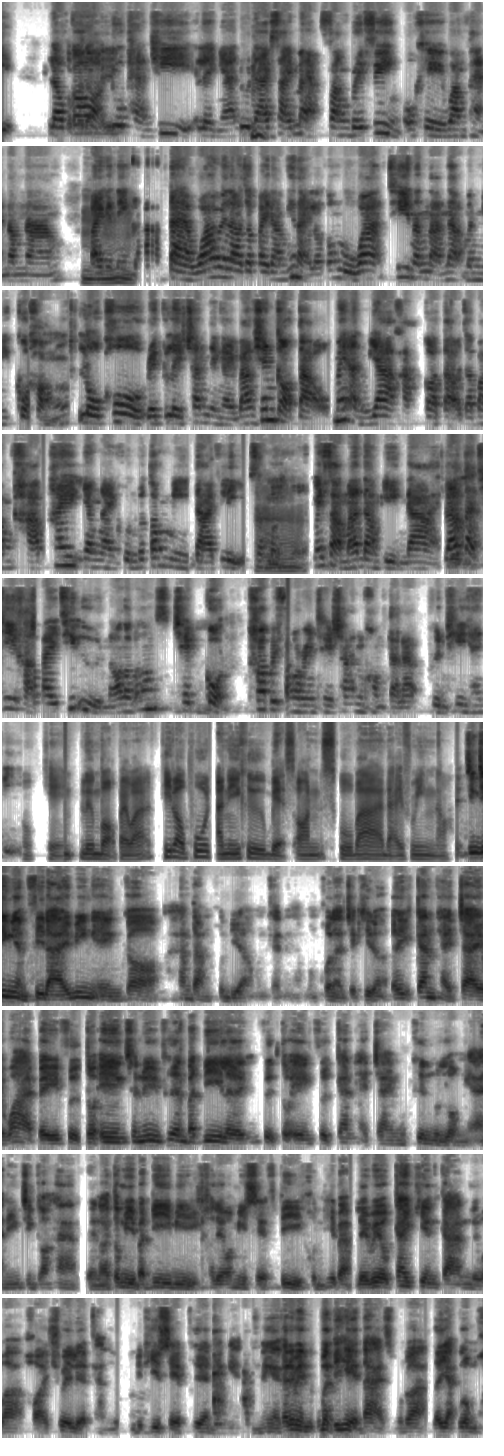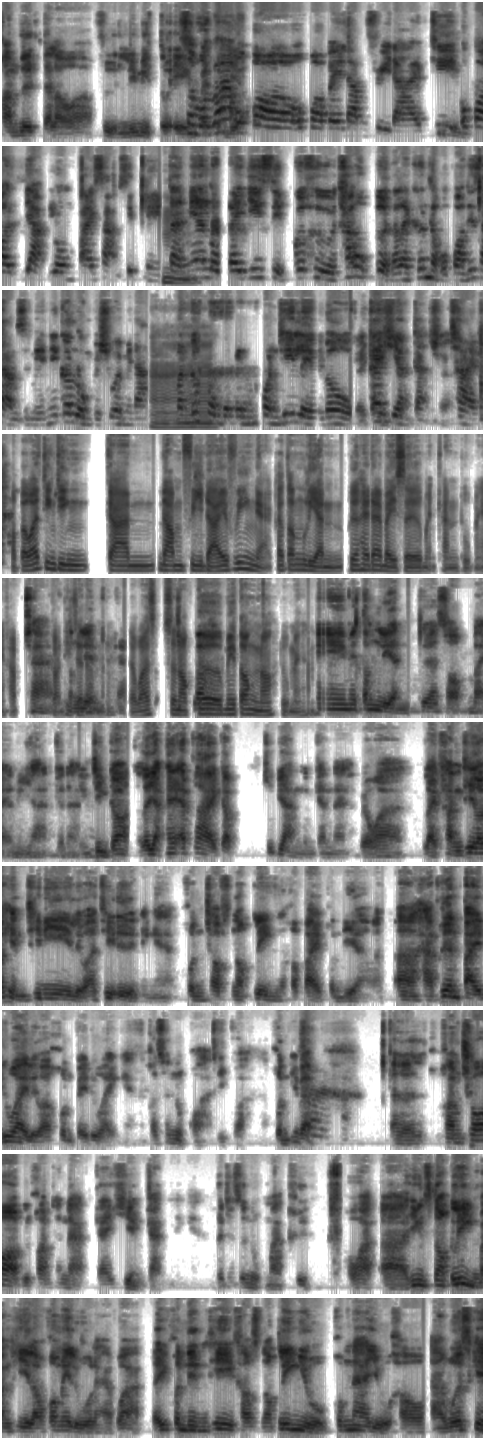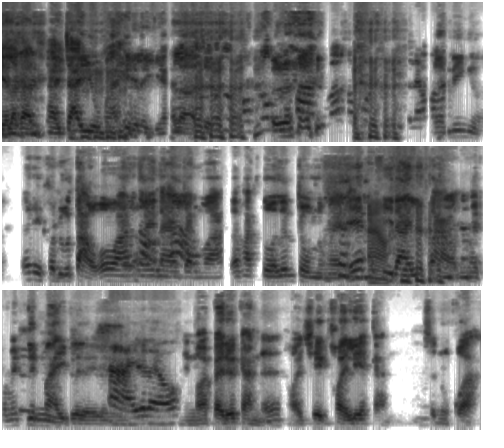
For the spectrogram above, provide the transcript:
แล้วก็ดูแผนที่อะไรเงี้ยดู dive site map ฟัง briefing โอเค วางแผนดำน้ำไปกันเองได้แต่ว่าเวลาจะไปดำที่ไหนเราต้องรู้ว่าที่นั้นๆน่ะมันมีกฎของ local regulation ยังไงบ้าง เช่นเกาะเต่าไม่อนุญาตค่ะเกาะเต่าจะบังคับ ให้ยังไงคุณก็ต้องมี dive lead เสมออาไม่สามารถดำเองได้ แล้วแต่ที่ค่ะไปที่อื่นเนาะเราก็ต้องเช็คกฎ เข้าไปฟัง orientation ของแต่ละพื้นที่ให้ดี โอเค ลืมบอกไปว่าที่เราพูดอันนี้คือ based on scuba diving เนาะจริง ๆ อย่าง freediving เองก็ห้ามดำคนเดียวเหมือนกันนะครับบางคนอาจจะคิดว่าเอ้ยกลั้นหายใจว่ายไปฝึกตัวเองฉันไม่มีเพื่อน buddy เลยฉันฝึกตัวเองฝึกกลั้นหายใจหมุนขึ้นหมุนลงเนี่ยอันนี้จริงๆก็ห้ามอย่างน้อยต้องมี buddy มีเขาเรียกว่ามี safety คนที่แบบเลเวลใกล้เคียงกันหรือว่าคอยช่วยเหลือกันวิธี save เพื่อนอย่างเงี้ยไม่งั้นก็จะเป็นอุบัติเหตุได้สมมติว่าเราอยากลงความลึกแต่เราอะฝืน limit ตัวเองสมมติว่าไปคนโอเดียวปอโอปอไปดำ freedive ที่อืมโอปออยากลงไป 30 เมตรอืมแต่เนี่ยลงได้ 20 ก็คือถ้าเกิดอะไรขึ้นกับโอปอที่ 30 เมตรนี่ก็ลงไปช่วยไม่ได้อ่ามันก็ควรจะเป็นคนที่เลเวลใกล้เคียงกันใช่ใช่ค่ะแปลว่าจริง ๆการดำ freediving เนี่ยก็ต้องเรียนเพื่อให้ได้ใบ cert เหมือนกันถูกไหมครับใช่ก่อนที่จะดำต้องเรียนแต่ว่า snorkel ไม่ต้องเนาะถูกไหมครับไม่ไม่ต้องเรียนเพื่อสอบใบอนุญาตก็ได้ จริง ๆ ก็เราอยากให้ apply กับทุกอย่างเหมือนกันนะแปลว่า หลายครั้งที่เราเห็นที่นี่หรือว่าที่อื่นอย่างเงี้ย คนชอบ snorkeling แล้วก็ไปคนเดียวเอ่อหาเพื่อนไปด้วยหรือว่าคนไปด้วยอย่างเงี้ยก็สนุกกว่าดีกว่า คนที่แบบใช่ค่ะเอ่อความชอบหรือความถนัดใกล้เคียงกันอย่างเงี้ยก็จะสนุกมากขึ้น เพราะว่าอ่ายิ่ง snorkeling บางทีเราก็ไม่รู้นะครับว่าเฮ้ยคนหนึ่งที่เขา snorkeling อยู่ก้มหน้าอยู่เขาอ่า worst case แล้วกันหายใจอยู่ไหมอะไรอย่างเงี้ยเราอาจจะเขาก็มีมาหรือว่าเขาหมดสติไปแล้วเออนิ่งเหรอ เอ้ยเขาดูเต่าก็วะดูทำไมเต่านานจังวะแล้วพักตัวเริ่มจมลงไปเอ๊ะเขาอ้าวพีได้หรือเปล่าทำไมเขาไม่ขึ้นมาอีกเลยอะไรเงี้ยหายไปแล้วอย่างน้อยไปด้วยกันเออคอยเช็คคอยเรียกกัน สนุกกว่า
